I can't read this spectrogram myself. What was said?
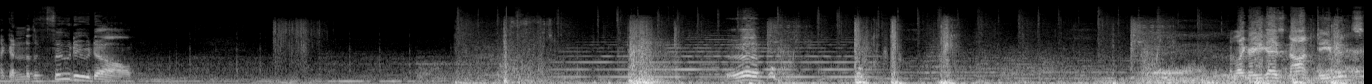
I got another voodoo doll. Ugh. Like, are you guys not demons?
